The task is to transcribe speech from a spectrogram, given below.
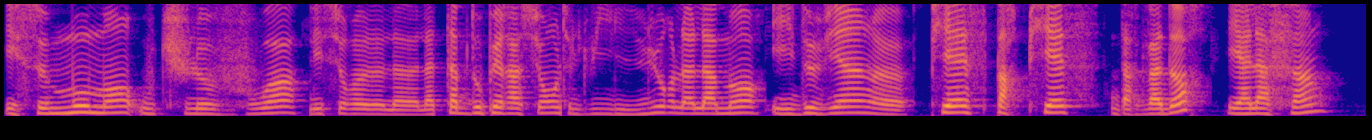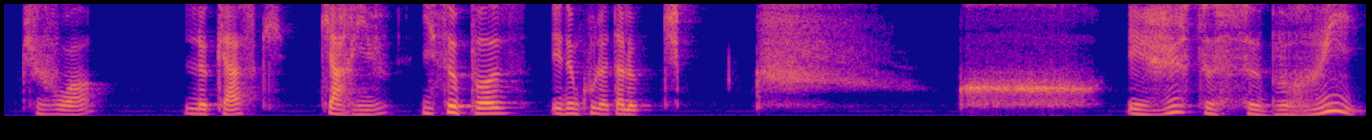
Et ce moment où tu le vois, il est sur euh, la, table d'opération, lui il hurle à la mort et il devient euh, pièce par pièce Dark Vador. Et à la fin, tu vois le casque qui arrive, il se pose et d'un coup là t'as le et juste ce bruit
